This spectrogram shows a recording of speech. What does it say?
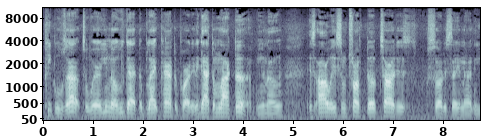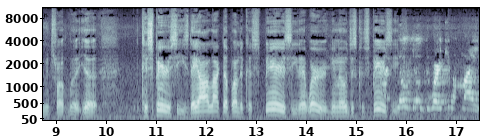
peoples out to where you know we got the Black Panther Party, they got them locked up. You know, it's always some trumped up charges, sort of say, not even Trump, but yeah, conspiracies. They all locked up under conspiracy. That word, you know, just conspiracy. Yo, yo, the word you don't like.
